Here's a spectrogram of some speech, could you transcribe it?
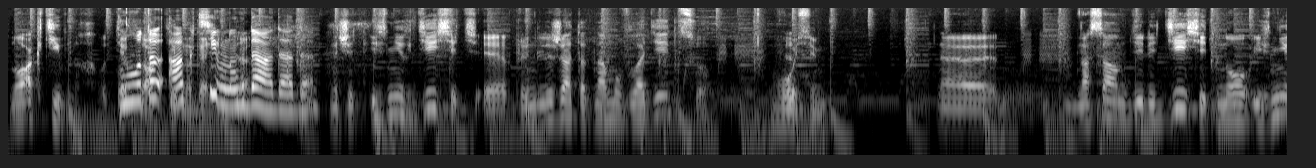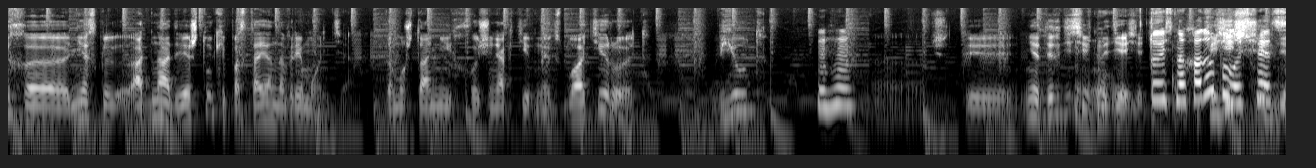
ну, активных. Вот тех, ну, кто вот активно активных, да, да, да. Значит, из них 10 э, принадлежат одному владельцу, Восемь. Э, на самом деле 10, но из них э, несколько, одна-две штуки постоянно в ремонте, потому что они их очень активно эксплуатируют, бьют. Мгм. э, значит, и- нет, их действительно 10. То есть на ходу получается,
